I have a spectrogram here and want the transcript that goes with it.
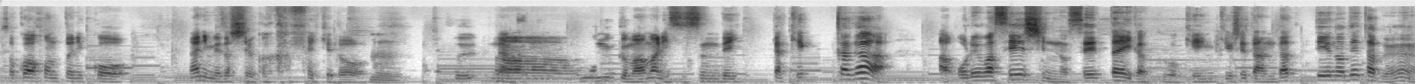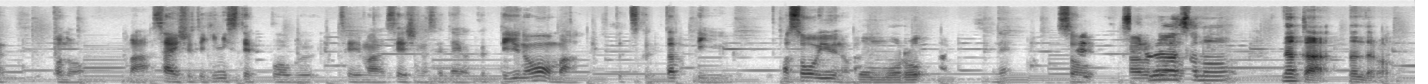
そこは本当にこう何目指してるか分かんないけど、うん。なんかあ赴くままに進んでいった結果があ俺は精神の生態学を研究してたんだっていうので多分この、まあ、最終的にステップオブ、せまあ、精神の生態学っていうのを、まあ、作ったっていう、まあ、そういうのがおもろ。あるんですね。そうえそれはその、なんか、なんだろう。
